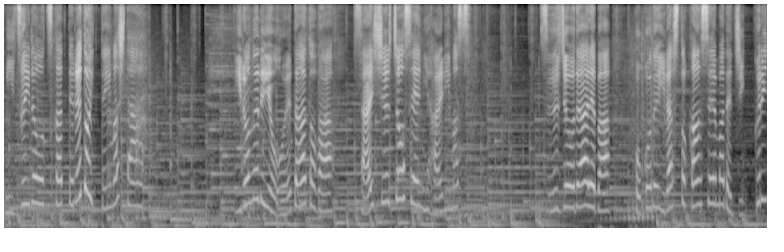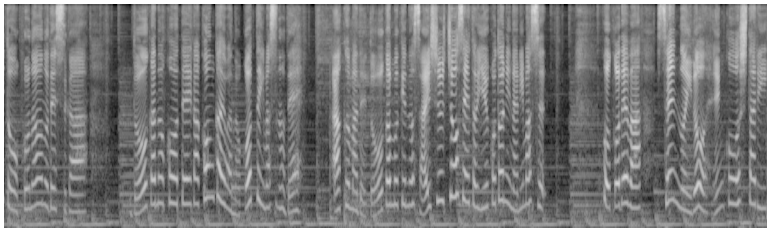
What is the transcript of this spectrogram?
水色を使ってると言っていました。色塗りを終えた後は最終調整に入ります。通常であればここでイラスト完成までじっくりと行うのですが動画の工程が今回は残っていますのであくまで動画向けの最終調整ということになります。ここでは線の色を変更したり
